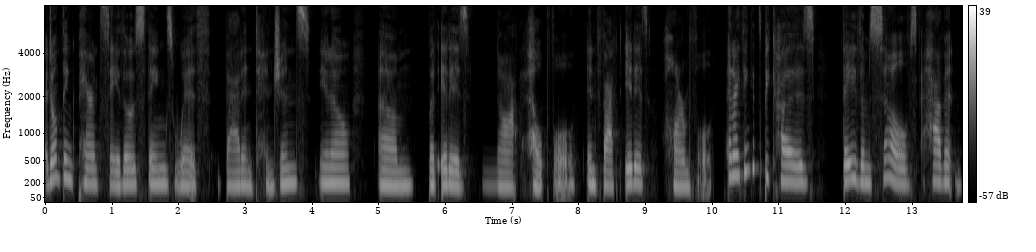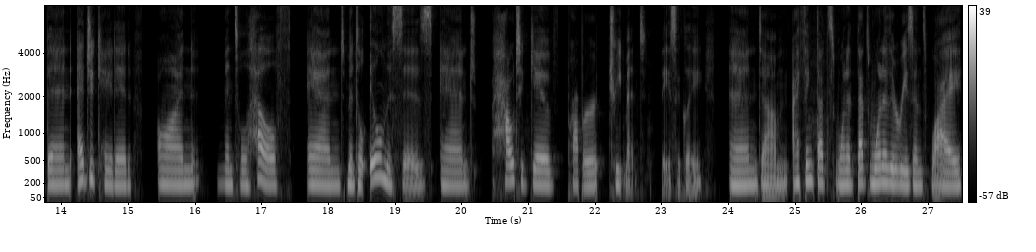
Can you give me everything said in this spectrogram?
I don't think parents say those things with bad intentions, you know, um, but it is not helpful. In fact, it is harmful. And I think it's because they themselves haven't been educated on mental health and mental illnesses and how to give proper treatment, basically. And um, I think that's one of that's one of the reasons why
